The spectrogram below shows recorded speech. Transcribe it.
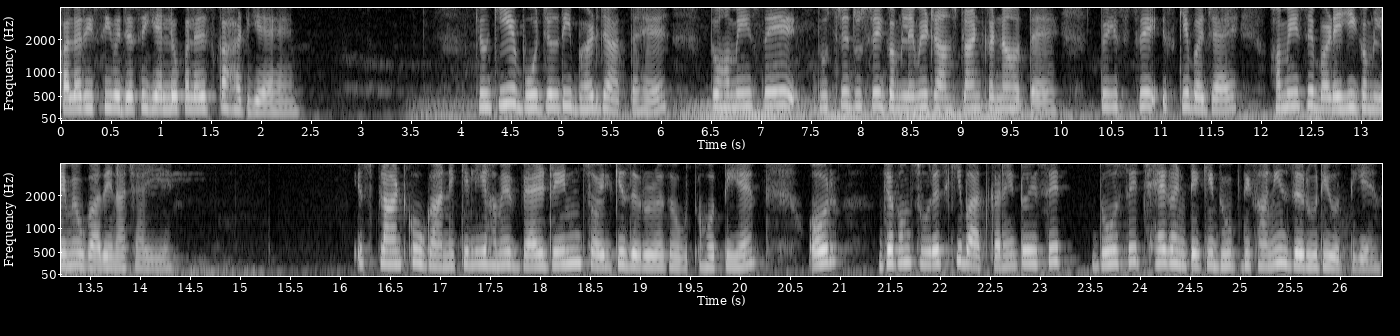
कलर इसी वजह से येलो कलर इसका हट गया है। क्योंकि ये बहुत जल्दी बढ़ जाता है तो हमें इसे दूसरे दूसरे गमले में ट्रांसप्लांट करना होता है। तो इससे इसके बजाय हमें इसे बड़े ही गमले में उगा देना चाहिए। इस प्लांट को उगाने के लिए हमें वेल ड्रेन सॉइल की ज़रूरत हो, होती है और जब हम सूरज की बात करें तो इसे दो से छः घंटे की धूप दिखानी ज़रूरी होती है।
